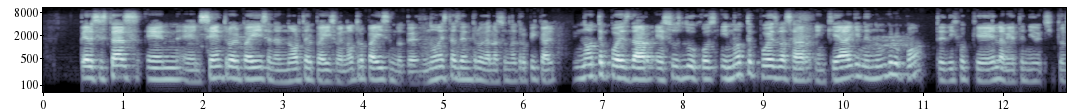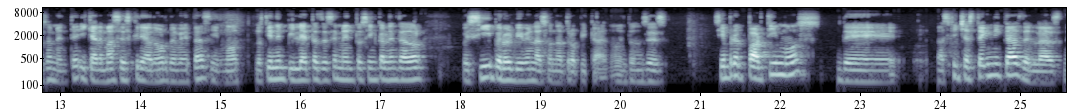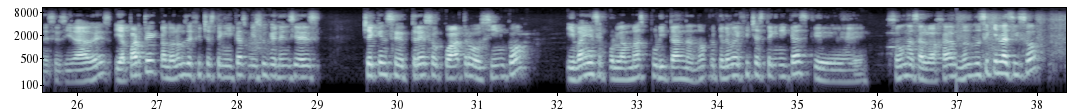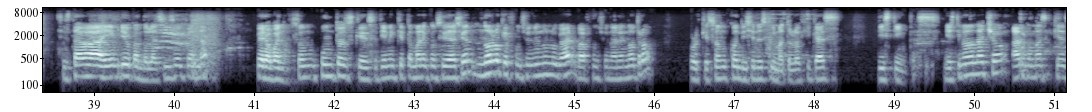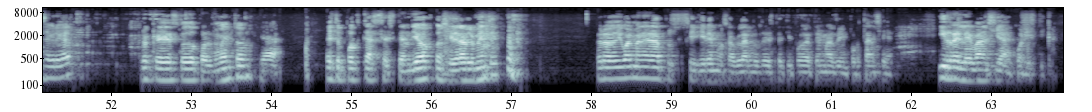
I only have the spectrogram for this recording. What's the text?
Pero si estás en el centro del país, en el norte del país o en otro país en donde no estás dentro de la zona tropical, no te puedes dar esos lujos y no te puedes basar en que alguien en un grupo te dijo que él había tenido exitosamente y que además es criador de betas y no los tienen piletas de cemento sin calentador. Pues sí, pero él vive en la zona tropical, ¿no? Entonces, siempre partimos de las fichas técnicas, de las necesidades. Y aparte, cuando hablamos de fichas técnicas, mi sugerencia es chéquense tres o cuatro o cinco y váyanse por la más puritana, ¿no? Porque luego hay fichas técnicas que son una salvajada. No, sé quién las hizo, si estaba ebrio cuando las hizo, ¿qué onda? Pero bueno, son puntos que se tienen que tomar en consideración. No lo que funciona en un lugar va a funcionar en otro, porque son condiciones climatológicas distintas. Mi estimado Nacho, ¿algo más que quieres agregar? Creo que es todo por el momento. Ya este podcast se extendió considerablemente. Pero de igual manera, pues seguiremos hablando de este tipo de temas de importancia y relevancia acuarística.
